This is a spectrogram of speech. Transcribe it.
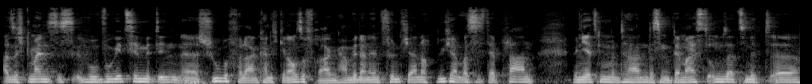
also ich meine, es ist, wo, wo geht's hin mit den äh, Schulbuchverlagen, kann ich genauso fragen. Haben wir dann in fünf Jahren noch Büchern, was ist der Plan? Wenn jetzt momentan das, der meiste Umsatz mit, äh,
